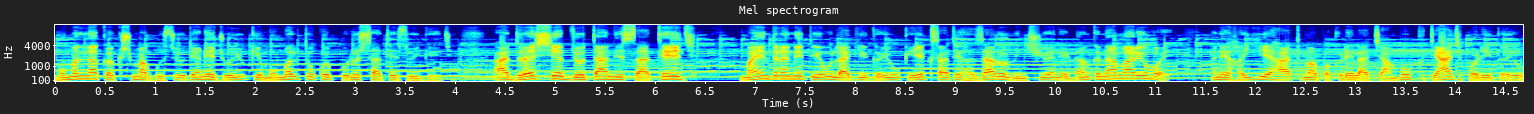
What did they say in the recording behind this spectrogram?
મુમલના કક્ષમાં ઘૂસ્યો, તેણે જોયું કે મુમલ તો કોઈ પુરુષ સાથે સૂઈ ગઈ છે. આ દ્રશ્ય જોતાની સાથે જ મહેન્દ્રને તેવું લાગી ગયું કે એક સાથે હજારો વિંછીઓ એને ડંક ના માર્યો હોય અને હૈયે હાથમાં પકડેલા ચાંબુક ત્યાં જ પડી ગયો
